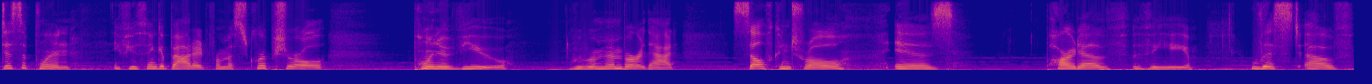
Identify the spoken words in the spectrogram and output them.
discipline, if you think about it from a scriptural point of view, we remember that self control is part of the list of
